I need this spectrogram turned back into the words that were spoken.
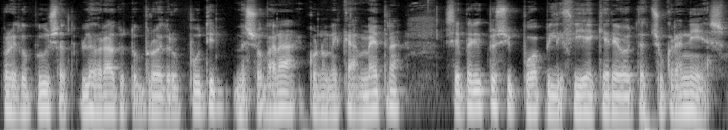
προειδοποιούσε από την πλευρά του τον πρόεδρο Πούτιν με σοβαρά οικονομικά μέτρα σε περίπτωση που απειληθεί η ακαιρεότητα της Ουκρανίας.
